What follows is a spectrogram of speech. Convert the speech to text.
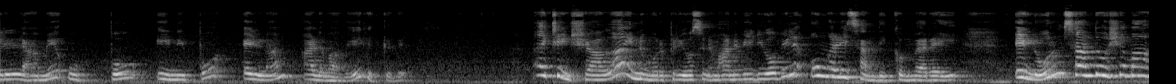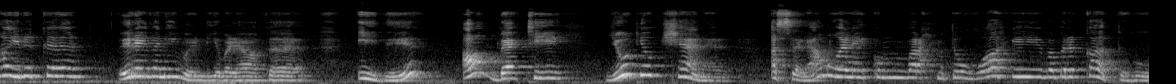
எல்லாமே உப்பு இனிப்பு எல்லாம் அளவாகவே இருக்குது. இன்ஷால்லா இன்னும் ஒரு பிரயோசனமான வீடியோவில் உங்களை சந்திக்கும் வரை எல்லோரும் சந்தோஷமாக இருக்க இறைவனை வேண்டியவளாக. இது ஆ பேட்டி யூடியூப் சேனல். அஸ்ஸலாமு அலைக்கும் வரஹ்மத்துல்லாஹி வபரகாத்துஹு.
